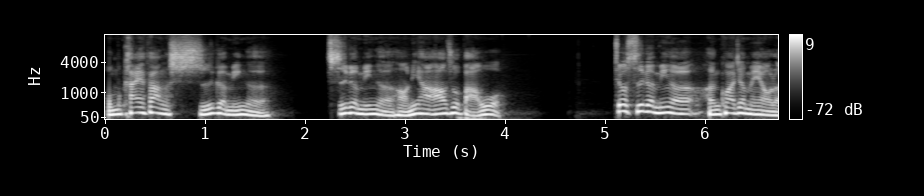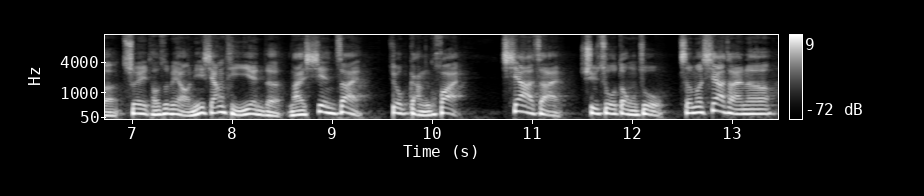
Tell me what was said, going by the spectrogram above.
我们开放十个名额。十个名额哈，你好好做把握，就十个名额，很快就没有了。所以，投资朋友，你想体验的，来现在就赶快下载去做动作。怎么下载呢？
